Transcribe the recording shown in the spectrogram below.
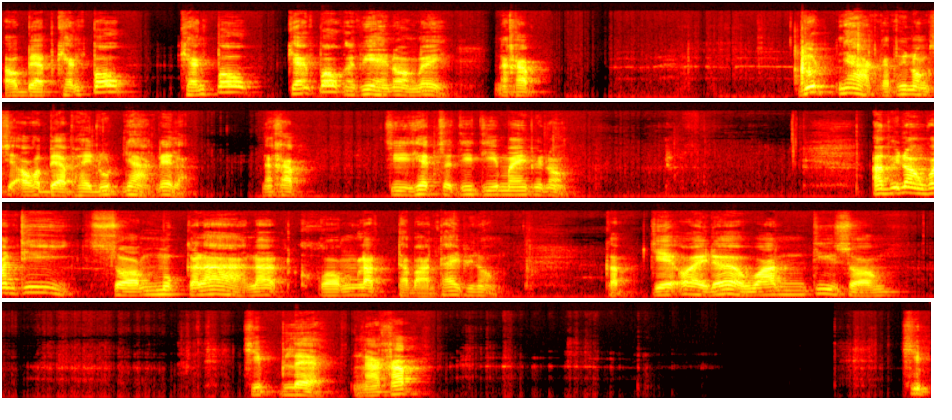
เอาแบบแข็งโป๊ก แข็งโป๊กแข็งโป๊กให้พี่ให้น้องเลยนะครับรุดยากกับพี่น้องสิเอาแบบให้รุดยากได้ล่ะนะครับสีเฮ็ดสถิติไหมพี่น้องเอาพี่น้องวันที่สองมกราละของรัฐบาลไทยพี่น้อง กับเจอ้อยเด้อวันที่สองคลิปแรกนะครับ คลิป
